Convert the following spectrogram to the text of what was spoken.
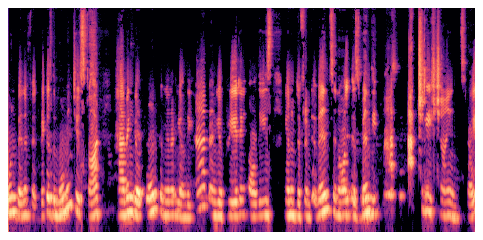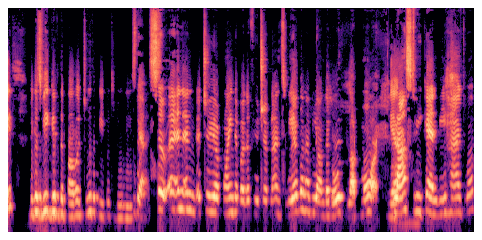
own benefit because the moment you start having your own community on the app and you're creating all these you know different events and all is when the app actually shines right because we give the power to the people to do these. Yeah. So and and to your point about the future plans, we are going to be on the road a lot more. Yeah. Last weekend we had what?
